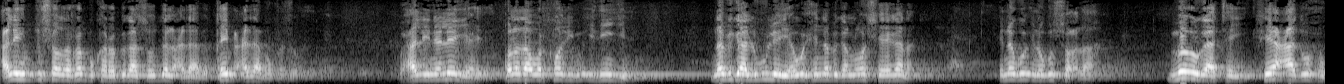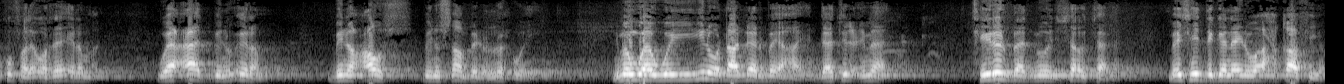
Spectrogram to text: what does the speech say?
calayhim dushooda rabbuka rabbigaasoo dal cadaabi qayb cadaabu ku shubay waxaa liina leeyahay qoladaa warkoodii ma idin yimi nabigaa lagu leeyahay wixii nabiga loo sheegana inagu inagu socdaa ma ogaatay ree caad wuxuu ku falay oo ree iram ah waa caad binu iram binu caws binu saam binu nuux wey niman waaweyn oo dhaadheer bay ahaayeen daatulcimaad tiirar baad moodi saa u taagan meeshay deganaayeen waa axqaaf iyo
